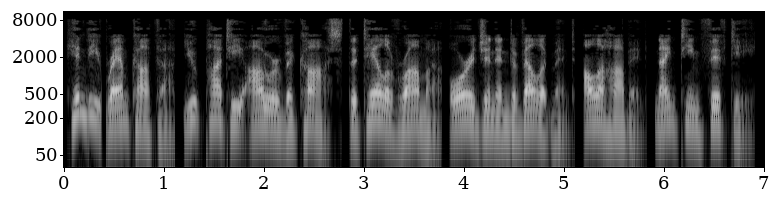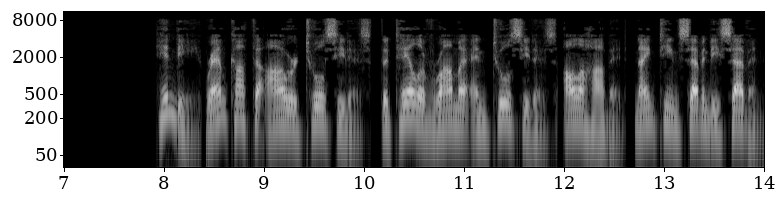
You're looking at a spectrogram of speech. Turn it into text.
Hindi Ramkatha, Utpatti Aur Vikas The Tale of Rama, Origin and Development, Allahabad, 1950 Hindi Ramkatha Aur Tulsidas, The Tale of Rama and Tulsidas Allahabad, 1977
